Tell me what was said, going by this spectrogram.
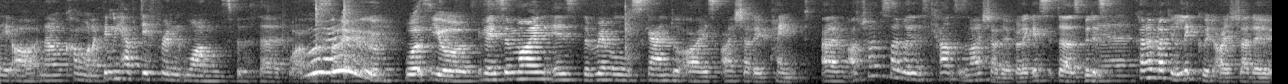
They are now. Come on, I think we have different ones for the third one. So, Woo! what's yours? Okay, so mine is the Rimmel Scandal Eyes eyeshadow paint. Um, I was trying to decide whether this counts as an eyeshadow, but I guess it does. But it's Yeah. kind of like a liquid eyeshadow.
